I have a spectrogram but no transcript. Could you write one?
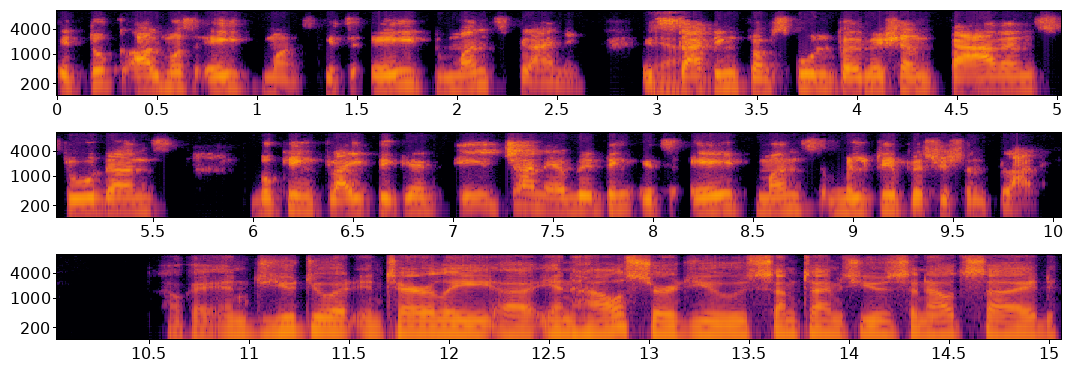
it took almost eight months. It's eight months planning. It's yeah. starting from school permission, parents, students, booking flight ticket, each and everything. It's eight months military precision planning. Okay, and do you do it entirely uh, in house, or do you sometimes use an outside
